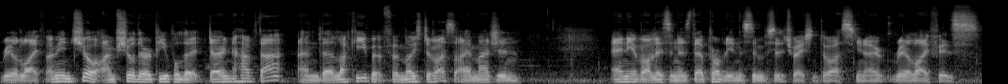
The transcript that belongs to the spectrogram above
real life. I mean, sure, I'm sure there are people that don't have that and they're lucky, but for most of us, I imagine any of our listeners, they're probably in a similar situation to us. You know, real life is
